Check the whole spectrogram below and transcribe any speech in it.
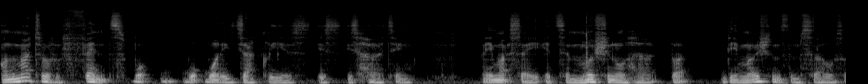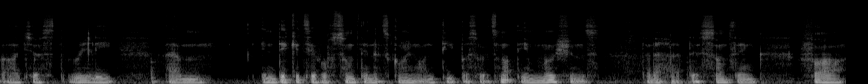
on the matter of offense, what, what, what exactly is, is, is hurting? Now, you might say it's emotional hurt, but the emotions themselves are just really um, indicative of something that's going on deeper. So it's not the emotions that are hurt. There's something far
